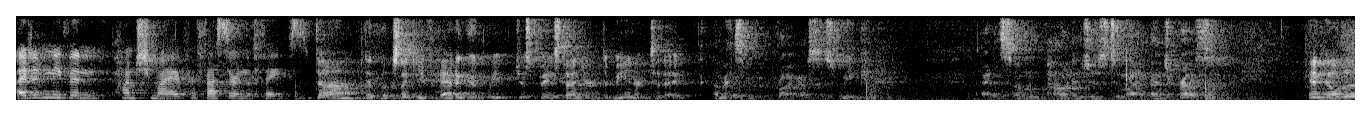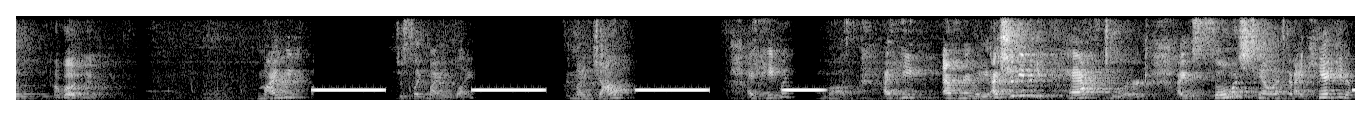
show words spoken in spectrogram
I didn't even punch my professor in the face. Dom, it looks like you've had a good week just based on your demeanor today. I made some good progress this week. Added some poundages to my bench press. And Hilda, how about you? My week, just like my life, and my job. I hate my boss. I hate everybody. I shouldn't even have to work. I have so much talent and I can't get a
